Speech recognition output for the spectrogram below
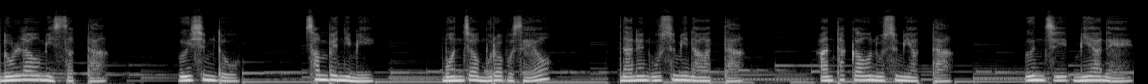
놀라움이 있었다. 의심도. 선배님이 먼저 물어보세요. 나는 웃음이 나왔다. 안타까운 웃음이었다. 은지, 미안해.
